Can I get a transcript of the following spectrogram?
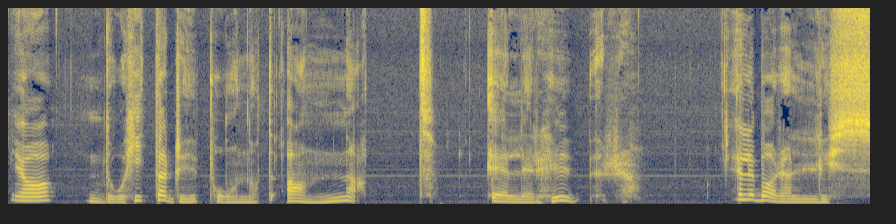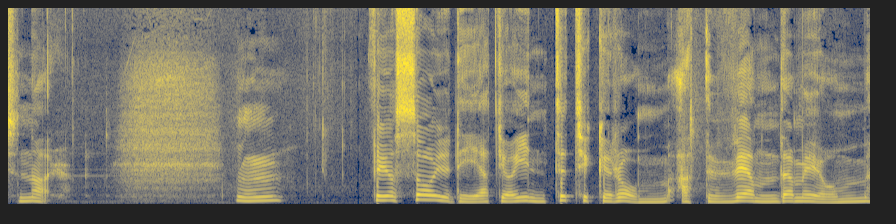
ja, då hittar du på något annat. Eller hur? Eller bara lyssnar. Mm. För jag sa ju det att jag inte tycker om att vända mig om.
